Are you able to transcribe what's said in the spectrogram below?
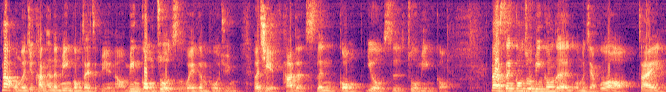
那我们就看他的命宫在这边哦，命宫做紫薇跟破军，而且他的身宫又是做命宫。那身宫做命宫的人，我们讲过，在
